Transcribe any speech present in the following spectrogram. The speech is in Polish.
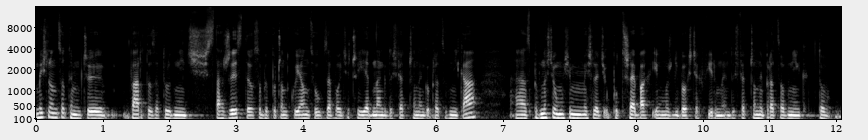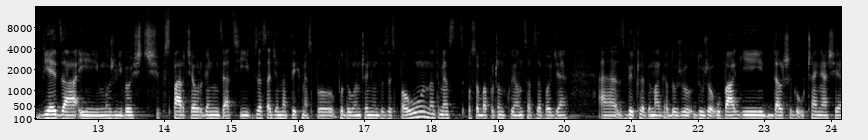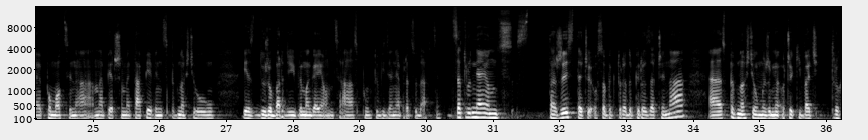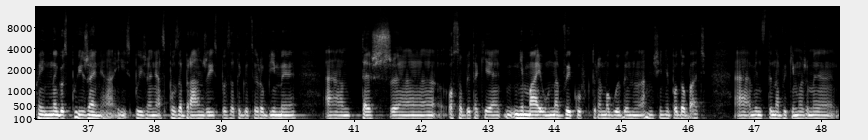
Myśląc o tym, czy warto zatrudnić stażystę, osobę początkującą w zawodzie, czy jednak doświadczonego pracownika, z pewnością musimy myśleć o potrzebach i o możliwościach firmy. Doświadczony pracownik to wiedza i możliwość wsparcia organizacji w zasadzie natychmiast po, po dołączeniu do zespołu, natomiast osoba początkująca w zawodzie e, zwykle wymaga dużo, dużo uwagi, dalszego uczenia się, pomocy na, na pierwszym etapie, więc z pewnością jest dużo bardziej wymagająca z punktu widzenia pracodawcy. Zatrudniając stażystę czy osobę, która dopiero zaczyna, e, z pewnością możemy oczekiwać trochę innego spojrzenia i spojrzenia spoza branży i spoza tego, co robimy. E, też e, osoby takie nie mają nawyków, które mogłyby nam się nie podobać, więc te nawyki możemy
